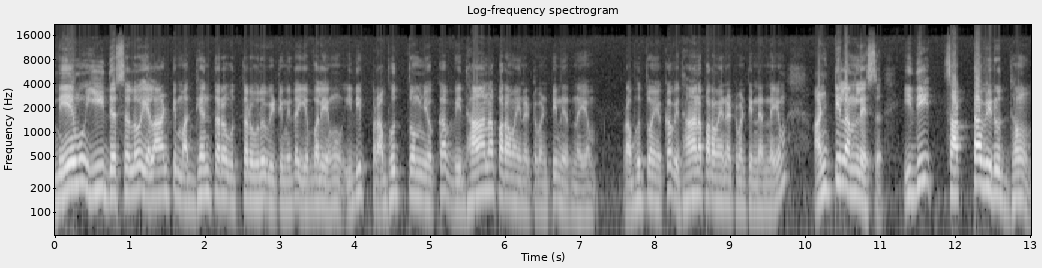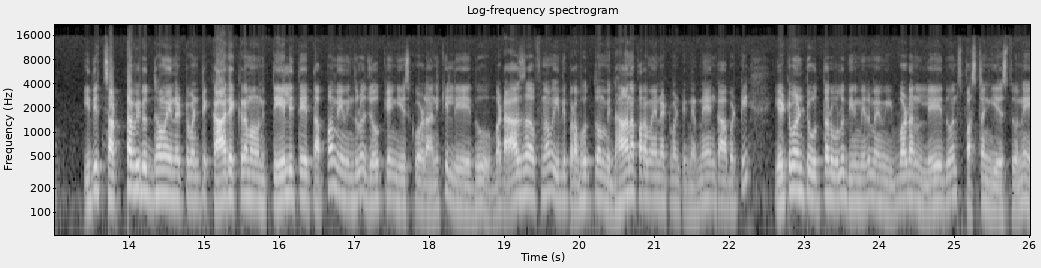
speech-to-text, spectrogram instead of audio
మేము ఈ దశలో ఎలాంటి మధ్యంతర ఉత్తర్వులు వీటి మీద ఇవ్వలేము. ఇది ప్రభుత్వం యొక్క విధానపరమైనటువంటి నిర్ణయం. ప్రభుత్వం యొక్క విధానపరమైనటువంటి నిర్ణయం. అంటిల్ అన్లెస్ ఇది చట్టవిరుద్ధం. ఇది చట్టవిరుద్ధమైనటువంటి కార్యక్రమం అని తేలితే తప్ప మేము ఇందులో జోక్యం చేసుకోవడానికి లేదు. బట్ యాజ్ ఆఫ్ నవ్ ఇది ప్రభుత్వం విధానపరమైనటువంటి నిర్ణయం కాబట్టి ఎటువంటి ఉత్తర్వులు దీని మీద మేము ఇవ్వడం లేదు అని స్పష్టం చేస్తూనే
